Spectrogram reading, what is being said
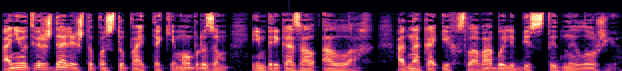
Они утверждали, что поступать таким образом им приказал Аллах, однако их слова были бесстыдной ложью.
